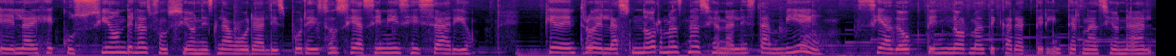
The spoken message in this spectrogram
la ejecución de las funciones laborales. Por eso se hace necesario que dentro de las normas nacionales también se adopten normas de carácter internacional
